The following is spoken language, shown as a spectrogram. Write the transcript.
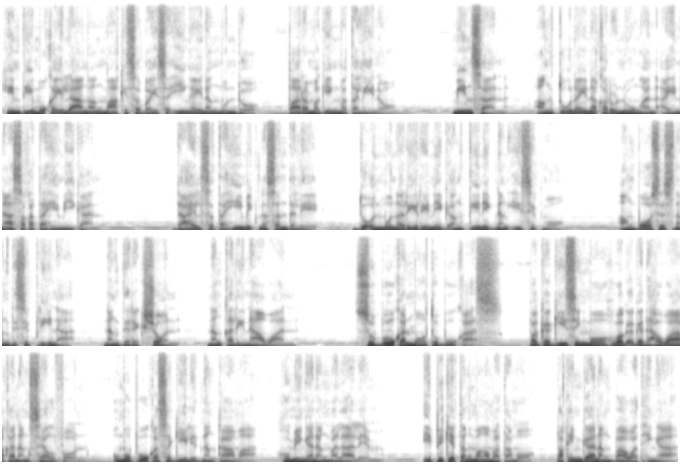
hindi mo kailangang makisabay sa ingay ng mundo para maging matalino. Minsan, ang tunay na karunungan ay nasa katahimikan. Dahil sa tahimik na sandali, doon mo naririnig ang tinig ng isip mo, ang boses ng disiplina, ng direksyon, ng kalinawan. Subukan mo ito bukas. Pagkagising mo, huwag agad hawakan ang cellphone. Umupo ka sa gilid ng kama huminga ng malalim. Ipikit ang mga mata mo, pakinggan ang bawat hinga.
